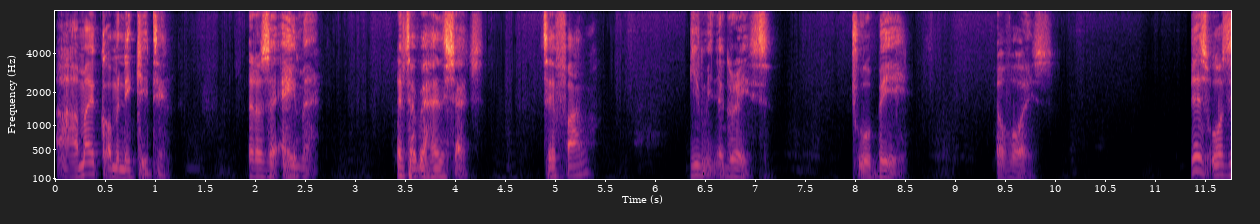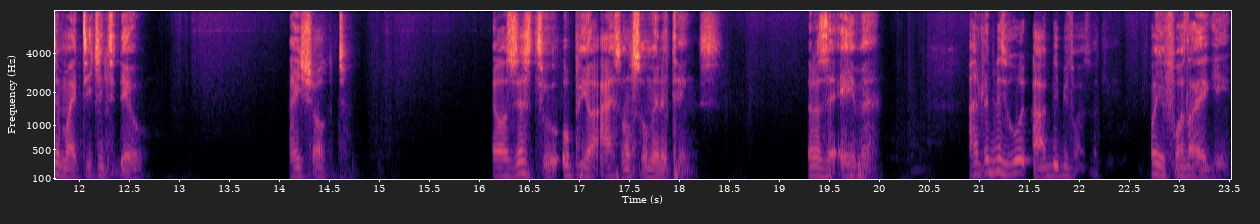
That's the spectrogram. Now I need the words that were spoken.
Am I communicating? Let us say amen. Lift up your hands, church. Say, Father, give me the grace to obey your voice. This wasn't my teaching today. Oh. Are you shocked? It was just to open your eyes on so many things. Let us say amen. And please hold our baby first, okay? Before he falls down again.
